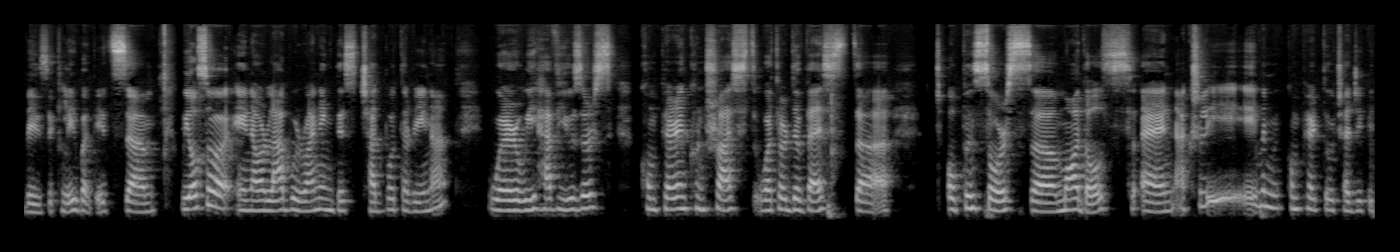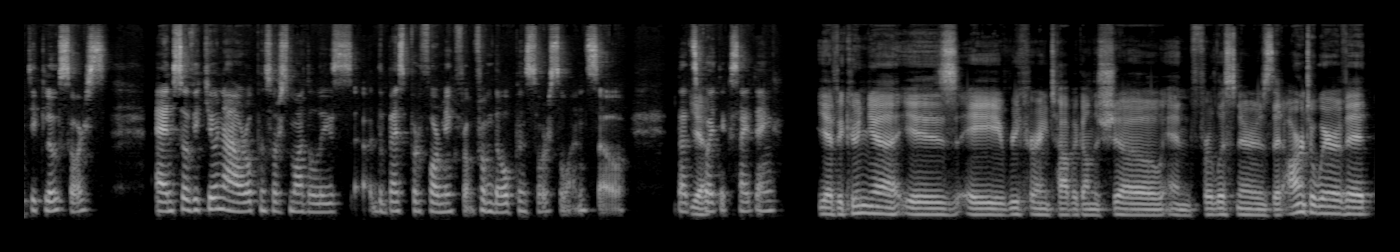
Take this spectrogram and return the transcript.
basically but it's um, we also in our lab we're running this chatbot arena where we have users compare and contrast what are the best uh, open source uh, models and actually even compared to ChatGPT closed source. And so Vicuna, our open source model, is the best performing from, from the open source one. So that's yeah. quite exciting. Yeah, Vicuna is a recurring topic on the show. And for listeners that aren't aware of it,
